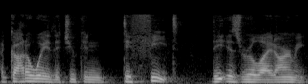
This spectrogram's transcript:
I got a way that you can defeat the Israelite army.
